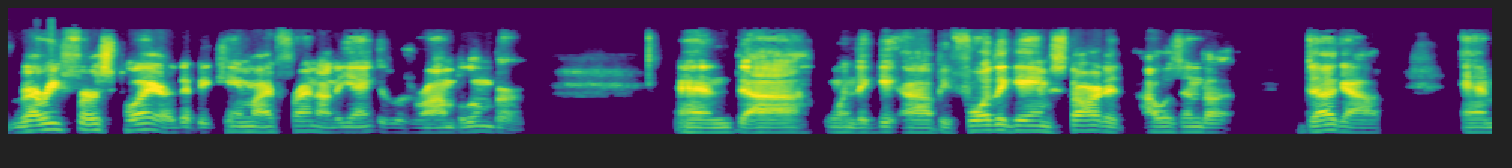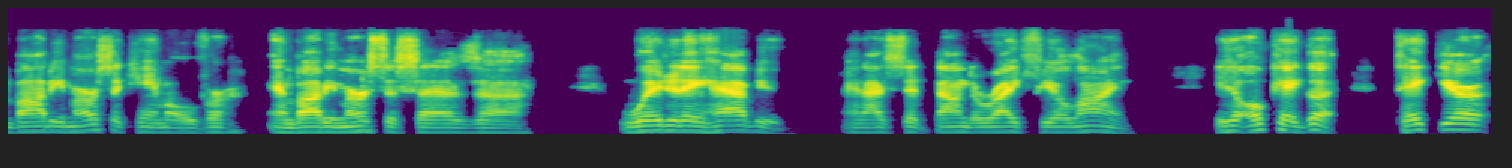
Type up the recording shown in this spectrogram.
very first player that became my friend on the Yankees was Ron Blomberg. And uh, when the uh, before the game started, I was in the dugout, and Bobby Murcer came over, and Bobby Murcer says, uh, "Where do they have you?" And I said, "Down the right field line." He said, "Okay, good. Take your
